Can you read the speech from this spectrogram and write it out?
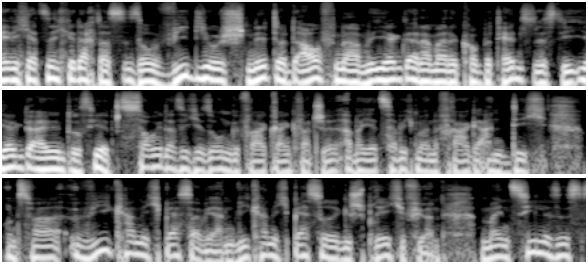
hätte ich jetzt nicht gedacht, dass so Videoschnitt und Aufnahme irgendeiner meiner Kompetenzen ist, die irgendeinen interessiert. Sorry, dass ich hier so ungefragt reinquatsche, aber jetzt habe ich mal eine Frage an dich. Und zwar, wie kann ich besser werden? Wie kann ich bessere Gespräche führen? Mein Ziel ist es,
